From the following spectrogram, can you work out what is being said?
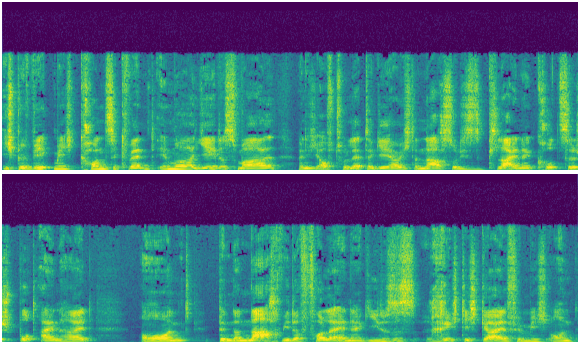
ich bewege mich konsequent immer jedes Mal, wenn ich auf Toilette gehe, habe ich danach so diese kleine kurze Sporteinheit und bin danach wieder voller Energie. Das ist richtig geil für mich und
